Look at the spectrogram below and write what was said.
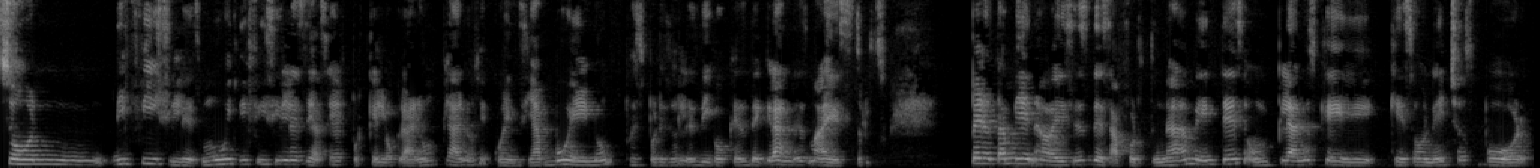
son difíciles, muy difíciles de hacer porque lograr un plano secuencia bueno, pues por eso les digo que es de grandes maestros. Pero también a veces desafortunadamente son planos que, son hechos por,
